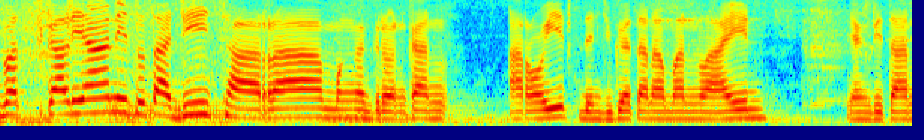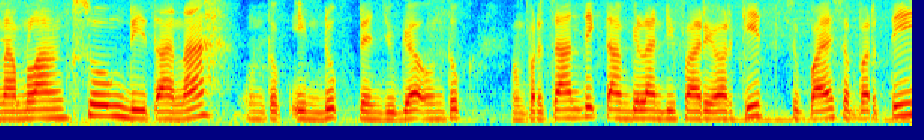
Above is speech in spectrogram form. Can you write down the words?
Sobat sekalian, itu tadi cara mengegroundkan aroid dan juga tanaman lain yang ditanam langsung di tanah untuk induk dan juga untuk mempercantik tampilan di Vari Orchid supaya seperti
